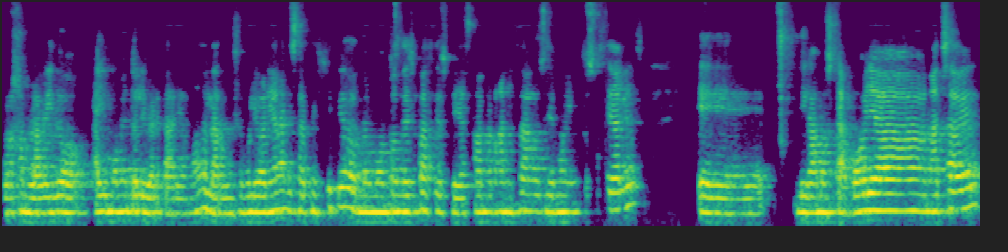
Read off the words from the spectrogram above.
por ejemplo, ha habido, hay un momento libertario de la revolución bolivariana, que es al principio, donde un montón de espacios que ya estaban organizados y de movimientos sociales, eh, digamos que apoyan a Chávez,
